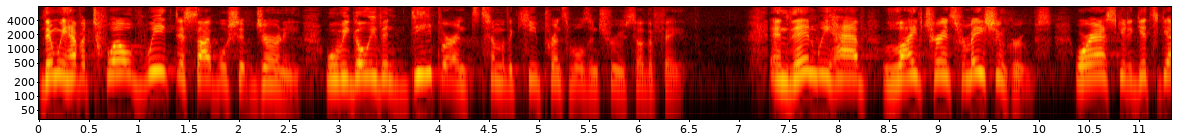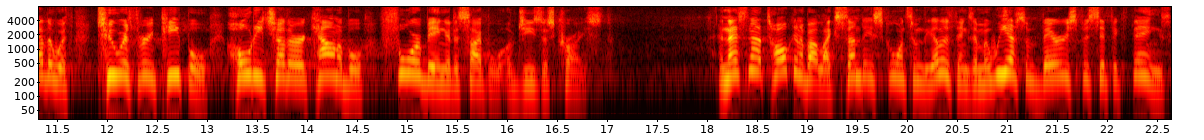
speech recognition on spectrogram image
Then we have a 12 week discipleship journey where we go even deeper into some of the key principles and truths of the faith. And then we have life transformation groups where I ask you to get together with two or three people, hold each other accountable for being a disciple of Jesus Christ. And that's not talking about like Sunday school and some of the other things. I mean, we have some very specific things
